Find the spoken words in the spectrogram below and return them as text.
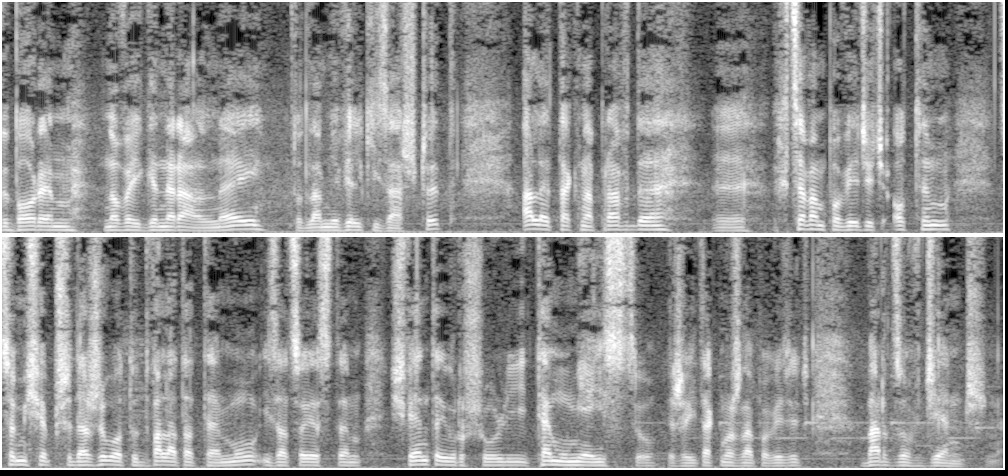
wyborem nowej generalnej. To dla mnie wielki zaszczyt, ale tak naprawdę e, chcę Wam powiedzieć o tym, co mi się przydarzyło tu dwa lata temu i za co jestem świętej Urszuli, temu miejscu, jeżeli tak można powiedzieć, bardzo wdzięczny.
